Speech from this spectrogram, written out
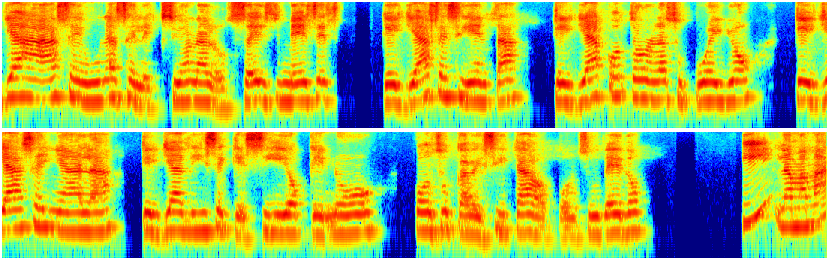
ya hace una selección a los seis meses que ya se sienta, que ya controla su cuello, que ya señala, que ya dice que sí o que no con su cabecita o con su dedo. Y la mamá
